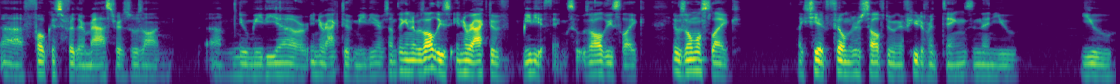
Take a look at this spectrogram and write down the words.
uh focus for their masters was on um, new media or interactive media or something, and it was all these interactive media things. It was all these like it was almost like like she had filmed herself doing a few different things, and then you you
